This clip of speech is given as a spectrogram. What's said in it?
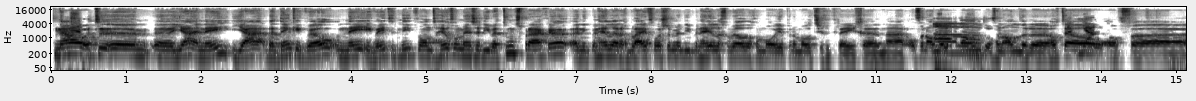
Nou, het, uh, uh, ja en nee. Ja, dat denk ik wel. Nee, ik weet het niet. Want heel veel mensen die wij toen spraken, en ik ben heel erg blij voor ze, maar die hebben een hele geweldige mooie promotie gekregen naar of een andere oh. land of een ander hotel ja. of uh,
